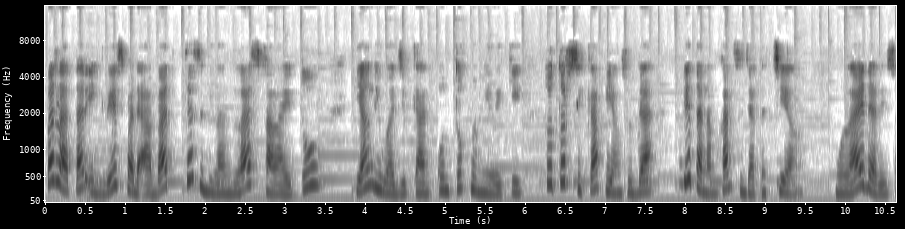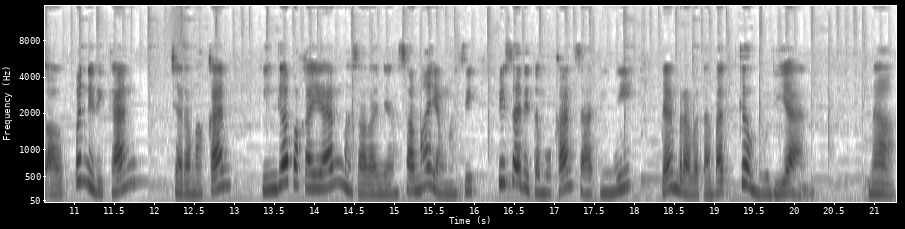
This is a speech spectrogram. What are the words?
berlatar Inggris pada abad ke-19 kala itu yang diwajibkan untuk memiliki tutur sikap yang sudah ditanamkan sejak kecil, mulai dari soal pendidikan, cara makan, hingga pakaian masalahnya sama yang masih bisa ditemukan saat ini dan berabad-abad kemudian. Nah,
